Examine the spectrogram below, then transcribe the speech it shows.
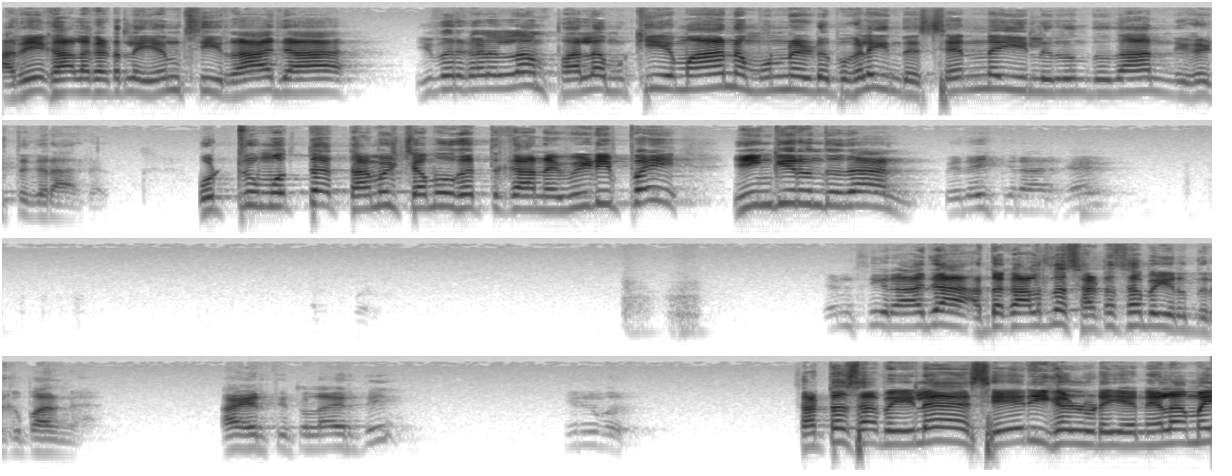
அதே காலகட்டத்தில் எம் சி ராஜா இவர்களெல்லாம் பல முக்கியமான முன்னெடுப்புகளை இந்த சென்னையிலிருந்து தான் நிகழ்த்துகிறார்கள். ஒட்டுமொத்த தமிழ் சமூகத்துக்கான விழிப்பை இங்கிருந்து தான் விதைக்கிறார்கள் எம் சி ராஜா அந்த காலத்தில் சட்டசபை இருந்திருக்கு பாருங்க. ஆயிரத்தி தொள்ளாயிரத்தி இருபது. சட்டசபையில் சேரிகளுடைய நிலைமை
